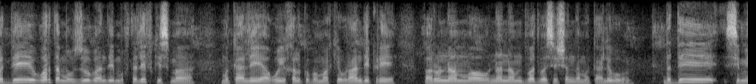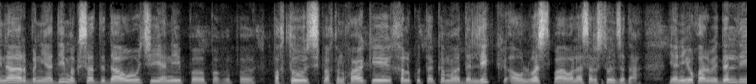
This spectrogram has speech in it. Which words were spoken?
په دې ورته موضوع باندې مختلف قسمه مقالې هغوی خلکو په مخ کې وړاندې کړې پرون هم او نن هم دوه دوه سیشن د مقالې وو د دې سیمینار بنیادی مقصد دا و چې یعنی په پښتو چې پښتونخوا کې خلکو ته کومه د لیک او لوست په حواله سره ستونزه ده یعنی یو خو اورېدل دي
